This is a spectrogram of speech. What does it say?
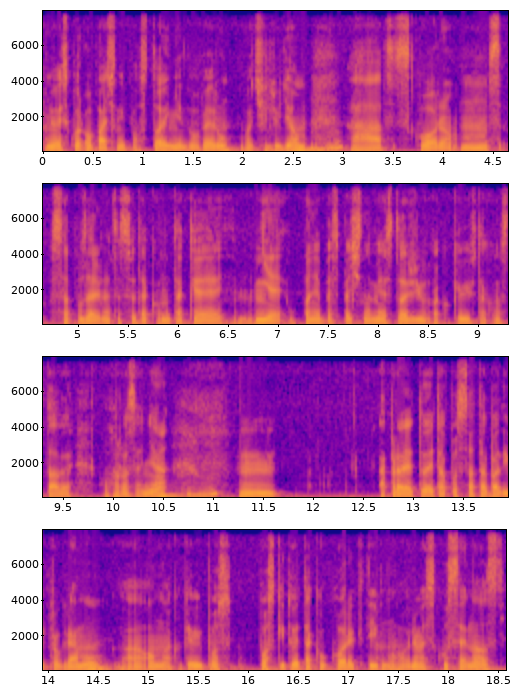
oni majú skôr opačný postoj, nedôveru voči ľuďom mm-hmm. a skôr mm, sa pozerajú na ten svet ako na také nie úplne bezpečné miesto a žijú ako keby v takom stave ohrozenia. Mm-hmm. Mm, a práve to je tá podstata body programu. A on ako keby pos, poskytuje takú korektívnu, hovoríme, skúsenosť,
